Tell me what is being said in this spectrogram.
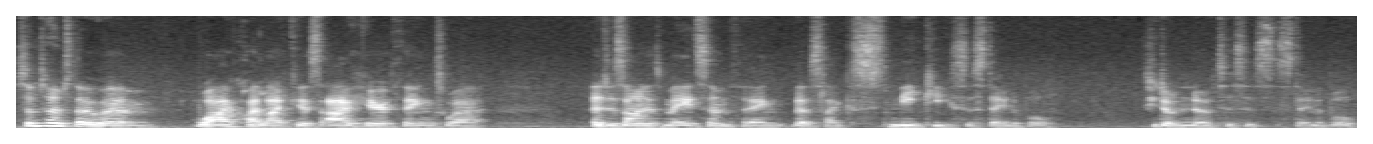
Sometimes, though, um, what I quite like is I hear things where a designer's made something that's like sneaky sustainable. So you don't notice it's sustainable.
